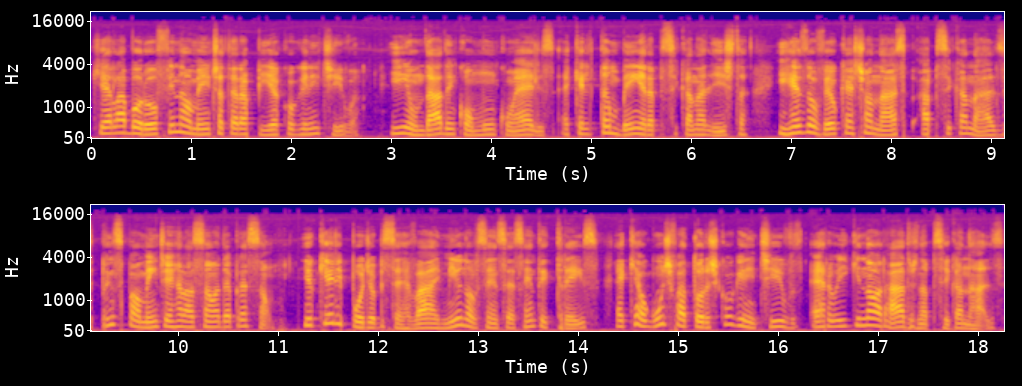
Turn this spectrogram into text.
que elaborou finalmente a terapia cognitiva. E um dado em comum com Ellis é que ele também era psicanalista e resolveu questionar a psicanálise, principalmente em relação à depressão. E o que ele pôde observar em 1963 é que alguns fatores cognitivos eram ignorados na psicanálise.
